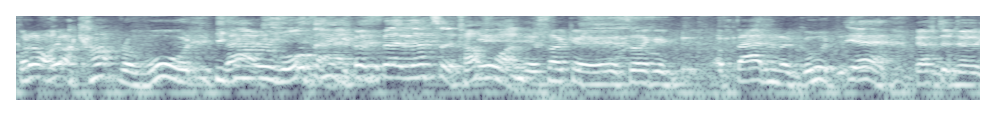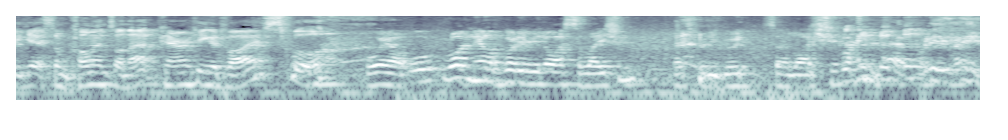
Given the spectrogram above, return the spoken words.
But I, I can't reward. You that. can't reward that. That- That's a tough yeah, one. It's like a it's like a, a bad and a good. Yeah, we have to do get some comments on that parenting advice for. Well, well, right now I've got him in isolation. That's pretty good. So like, Explain that. What do you mean?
